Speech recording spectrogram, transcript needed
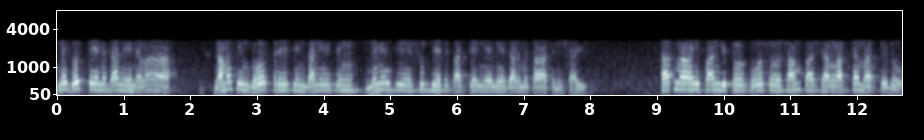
මේ ගොත්තේන ධනේනවා නමකින් ගෝත්‍රයකින් ධනයකින් නෙමෙයි සුද්ධියටපත් වෙන්නේ මේ ධර්මතාවත නිසායි. තස්මාහි පණ්ඩිතෝ පෝසෝ සම්පස්සං අත්තමත්තදෝ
